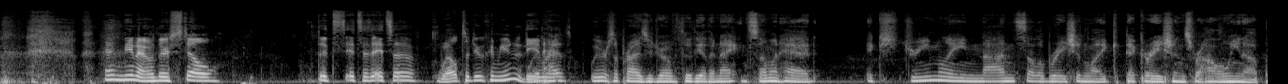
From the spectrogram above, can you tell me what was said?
and you know they're still. It's it's a, it's a well-to-do community. We It were, has we were surprised we drove through the other night and someone had extremely non-celebration like decorations for Halloween up.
